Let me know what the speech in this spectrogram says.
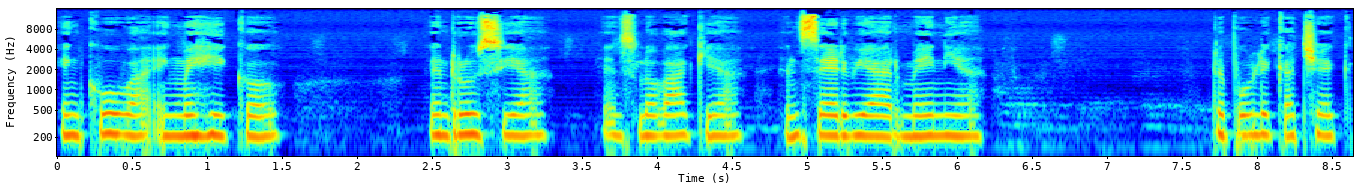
en Cuba, en México, en Rusia, en Eslovaquia, en Serbia, Armenia, República Checa,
